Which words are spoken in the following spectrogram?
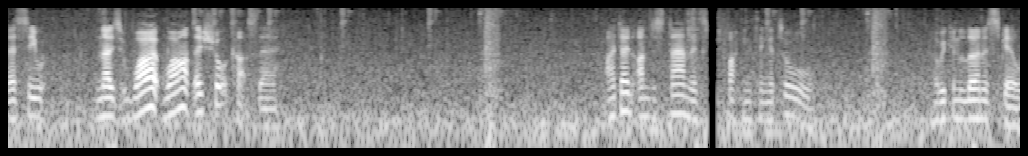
Let's see. No, why why aren't there shortcuts there? I don't understand this fucking thing at all. Oh, we can learn a skill.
